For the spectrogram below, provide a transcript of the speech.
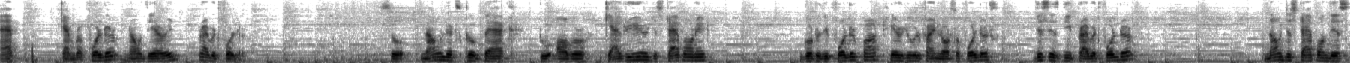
app camera folder now they are in private folder. So now let's go back to our gallery here just tap on it go to the folder part. Here you will find lots of folders. This is the private folder. Now just tap on this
